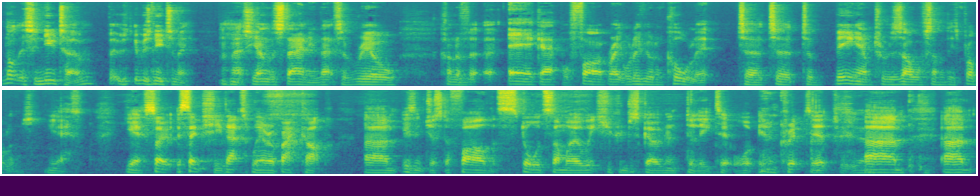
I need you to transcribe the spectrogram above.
Not that it's a new term, but it was, it was new to me. Mm-hmm. And actually understanding that's a real kind of a, a air gap or fire break, whatever you want to call it, to, to, to being able to resolve some of these problems. Yes. Yeah. So essentially, that's where a backup um, isn't just a file that's stored somewhere which you can just go and delete it or encrypt it. it, um, um,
